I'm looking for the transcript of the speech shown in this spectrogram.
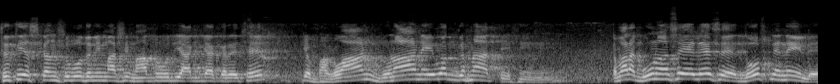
તૃતીય સ્કંદ સુબોધની માસી મહાપ્રભુજી આજ્ઞા કરે છે કે ભગવાન ગુણાન એવ ગણાતી તમારા ગુણ હશે એ લેશે, દોષને નહીં લે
